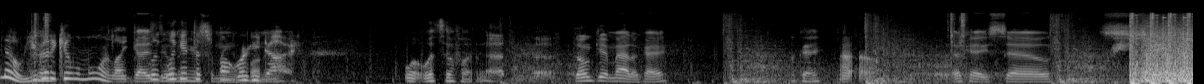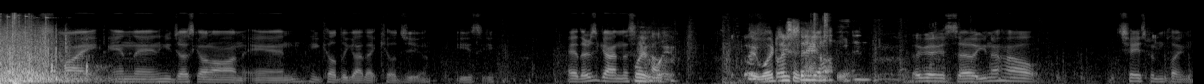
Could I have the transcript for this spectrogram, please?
No, you gotta kill him more. Like, guys look, doing look at here the something spot where he funny? died. What? What's so funny? Don't get mad, okay? Okay. Uh oh. Okay, so Chase Smite, and then he just got on and he killed the guy that killed you. Easy. Hey, there's a guy in this Wait, house. wait. Wait, what'd you Listen, say, Maggie. Austin? Okay, so you know how Chase been playing?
